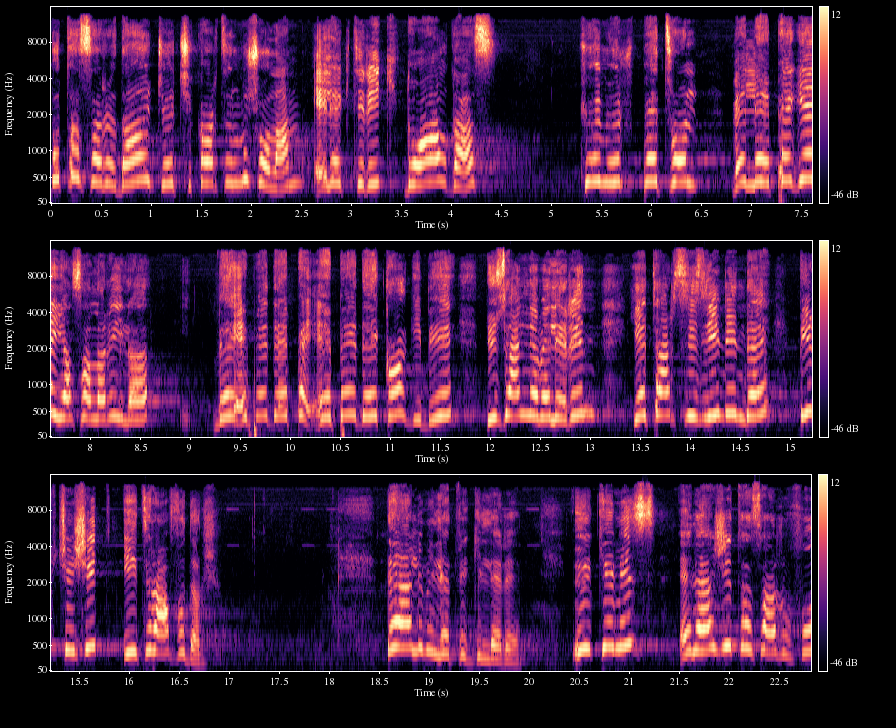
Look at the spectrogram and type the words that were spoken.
Bu tasarıda önce çıkartılmış olan elektrik, doğalgaz, kömür, petrol ve LPG yasalarıyla ve EPDP, EPDK gibi düzenlemelerin yetersizliğinin de bir çeşit itirafıdır. Değerli milletvekilleri, ülkemiz enerji tasarrufu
